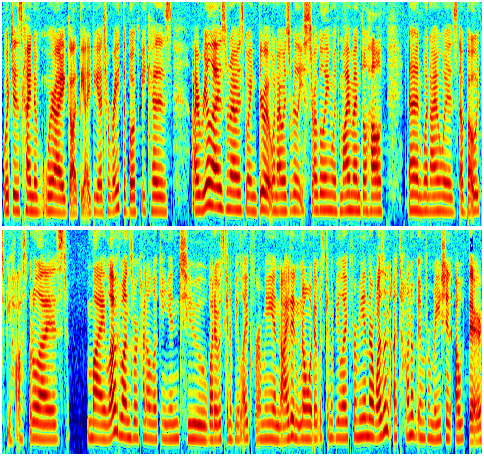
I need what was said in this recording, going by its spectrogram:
which is kind of where I got the idea to write the book because I realized when I was going through it when I was really struggling with my mental health and when I was about to be hospitalized my loved ones were kind of looking into what it was going to be like for me and I didn't know what it was going to be like for me and there wasn't a ton of information out there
